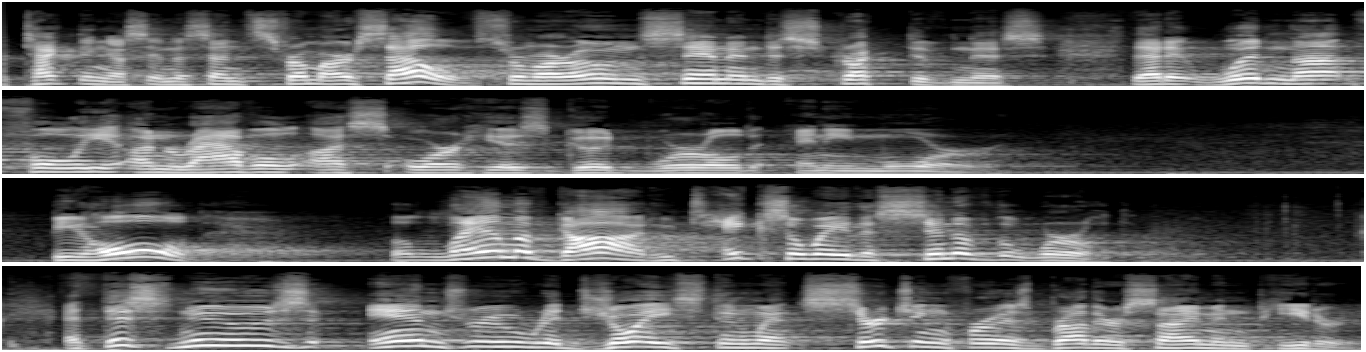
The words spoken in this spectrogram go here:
protecting us, in a sense, from ourselves, from our own sin and destructiveness, that it would not fully unravel us or his good world anymore. Behold, the Lamb of God who takes away the sin of the world. At this news, Andrew rejoiced and went searching for his brother Simon Peter.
